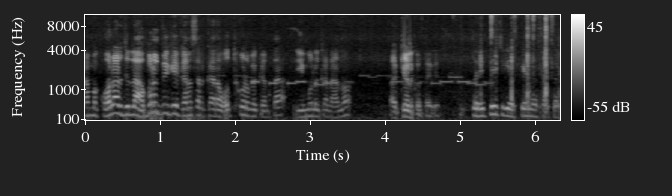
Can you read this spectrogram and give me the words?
ನಮ್ಮ ಕೋಲಾರ ಜಿಲ್ಲಾ ಅಭಿವೃದ್ಧಿಗೆ ಘನ ಸರ್ಕಾರ ಒತ್ತು ಕೊಡ್ಬೇಕಂತ ಈ ಮೂಲಕ ನಾನು ಕೇಳ್ಕೊತಾ ಇದ್ದೀನಿ. ಇತ್ತೀಚೆಗೆ ಕೇಂದ್ರ ಸರ್ಕಾರ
